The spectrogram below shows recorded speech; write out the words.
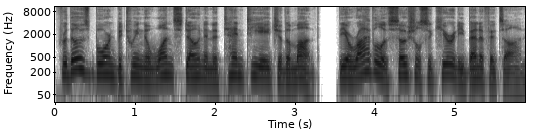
For those born between the 1 stone and the 10 th of the month, the arrival of Social Security benefits on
